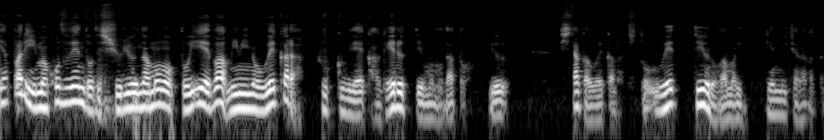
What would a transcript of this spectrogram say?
やっぱり今骨伝導で主流なものといえば、耳の上からフックでかけるっていうものだという、下か上かな。ちょっと上っていうのがあまり厳密じゃなかった。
